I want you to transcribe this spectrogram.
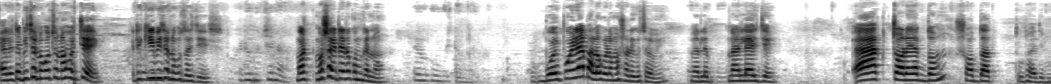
আর এটা বিছানা গোছানো হচ্ছে এটা কি বিছানা গোছাইছিস? মশারিটা এরকম কেন? বই পড়ে ভালো করে মশারি গোছাবি নাহলে নাহলে এই যে এক চড়ে একদম সব দাঁত উঠাই দিব।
